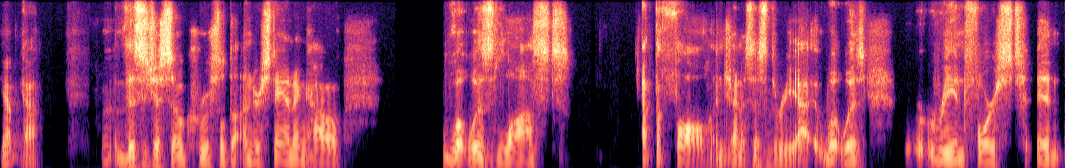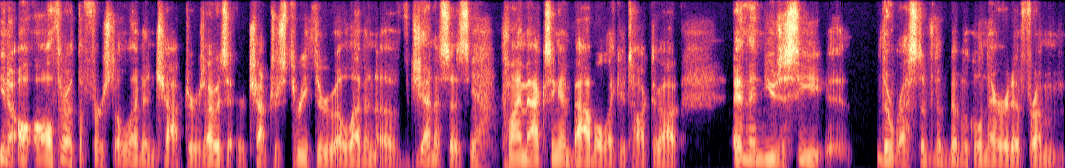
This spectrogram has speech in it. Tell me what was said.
yep. Yeah. This is just so crucial to understanding how what was lost at the fall in Genesis mm-hmm. 3, uh, what was reinforced in, you know, all, all, throughout the first 11 chapters, I was at chapters three through 11 of Genesis, yeah. climaxing in Babel, like you talked about. And then you just see the rest of the biblical narrative from,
